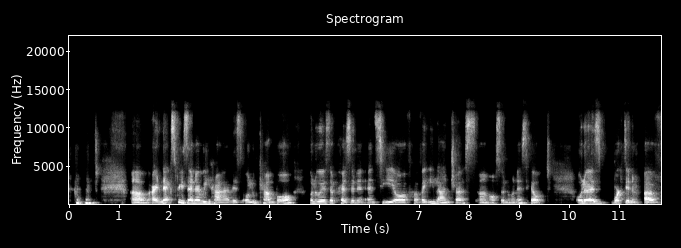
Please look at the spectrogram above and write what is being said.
um, our next presenter we have is Olu Campbell. Olu is the president and CEO of Hawaii Land Trust, um, also known as HILT. Olu has worked in of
